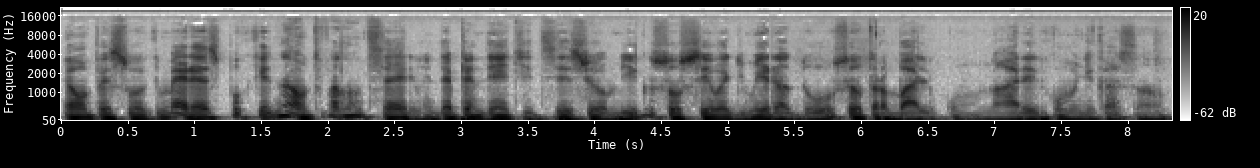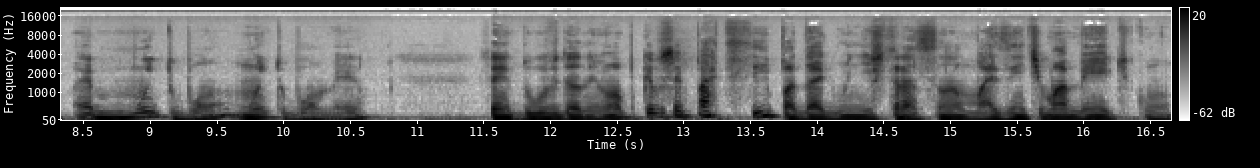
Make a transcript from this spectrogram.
é uma pessoa que merece, porque, não, estou falando sério, independente de ser seu amigo, sou seu admirador, seu trabalho com, na área de comunicação é muito bom, muito bom mesmo sem dúvida nenhuma, porque você participa da administração mais intimamente com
